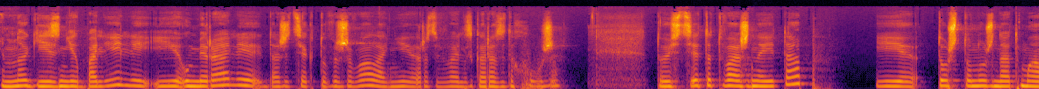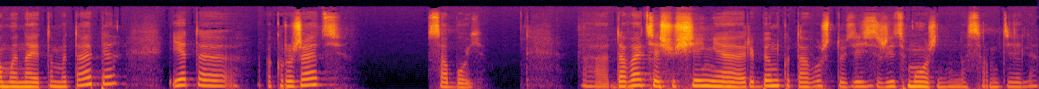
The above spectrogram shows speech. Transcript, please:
И многие из них болели и умирали, даже те, кто выживал, они развивались гораздо хуже. То есть этот важный этап, и то, что нужно от мамы на этом этапе, это окружать собой, а, давать ощущение ребенку того, что здесь жить можно на самом деле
